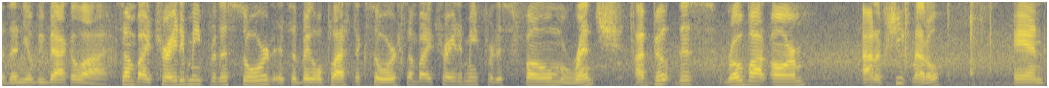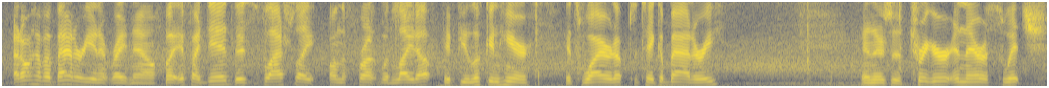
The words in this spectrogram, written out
but then you'll be back alive. Somebody traded me for this sword. It's a big old plastic sword. Somebody traded me for this foam wrench. I built this robot arm out of sheet metal and I don't have a battery in it right now but if I did this flashlight on the front would light up if you look in here it's wired up to take a battery and there's a trigger in there a switch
